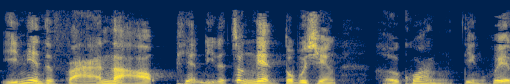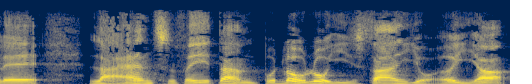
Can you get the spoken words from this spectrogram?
一念的烦恼偏离的正念都不行。何况定慧嘞？然此非但不漏落于三有而已啊！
